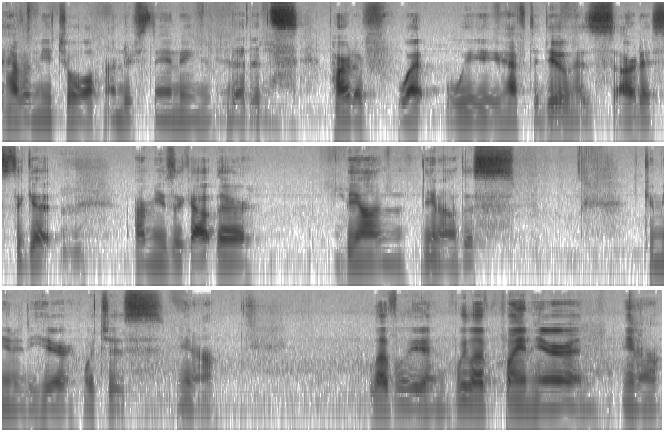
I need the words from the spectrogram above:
have a mutual understanding that it's part of what we have to do as artists to get our music out there beyond, you know, this community here, which is, you know, lovely and we love playing here and, you know,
